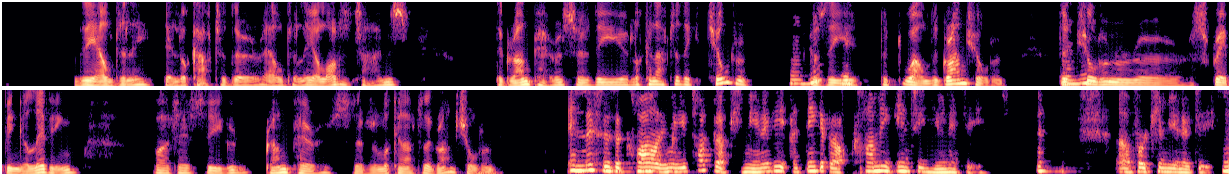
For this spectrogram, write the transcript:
The elderly, they look after their elderly a lot of times. The grandparents are the looking after the children because mm-hmm. the, the, well, the grandchildren, the mm-hmm. children are uh, scraping a living, but it's the grandparents that are looking after the grandchildren. And this is a calling. When you talk about community, I think about coming into unity uh, for community.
